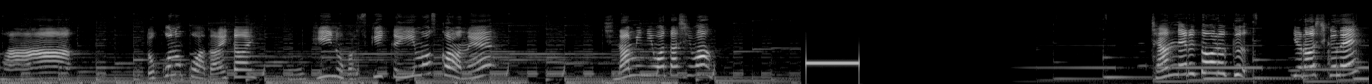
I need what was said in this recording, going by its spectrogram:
まあ男の子はだいたい大きいのが好きって言いますからねちなみに私はチャンネル登録よろしくね。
